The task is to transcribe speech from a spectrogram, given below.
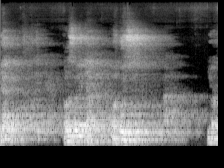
Ya, kalau sebaliknya bagus. Ya,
